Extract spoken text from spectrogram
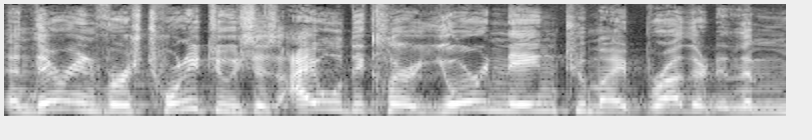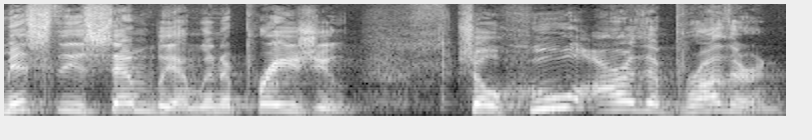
And there in verse 22, he says, I will declare your name to my brethren. In the midst of the assembly, I'm going to praise you. So, who are the brethren?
